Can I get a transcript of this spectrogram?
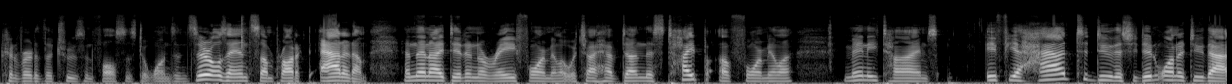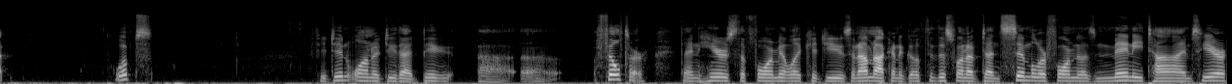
converted the trues and falses to ones and zeros, and sum product added them. And then I did an array formula, which I have done this type of formula many times if you had to do this, you didn't want to do that. Whoops. If you didn't want to do that big uh, uh, filter, then here's the formula you could use. And I'm not going to go through this one. I've done similar formulas many times here.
